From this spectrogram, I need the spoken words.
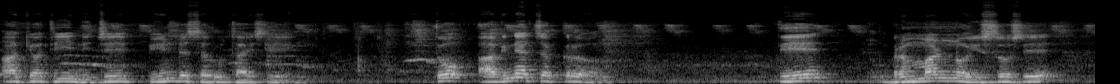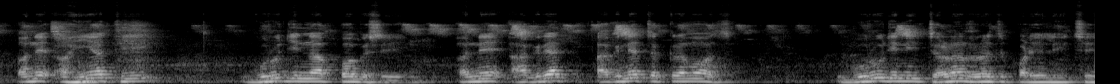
આંખોથી નીચે પિંડ શરૂ થાય છે. તો આજ્ઞાચક્ર તે બ્રહ્માંડનો હિસ્સો છે અને અહીંયાથી ગુરુજીના પગ છે અને આજ્ઞા ચક્રમાં જ ગુરુજીની ચરણ રજ પડેલી છે.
